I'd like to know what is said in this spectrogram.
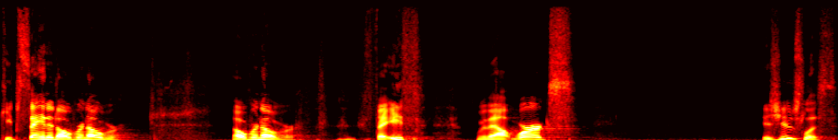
Keep saying it over and over, over and over. Faith without works is useless.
